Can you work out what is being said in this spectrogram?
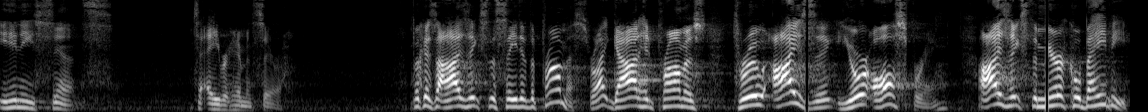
any sense to Abraham and Sarah. Because Isaac's the seed of the promise, right? God had promised through Isaac, your offspring. Isaac's the miracle baby.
